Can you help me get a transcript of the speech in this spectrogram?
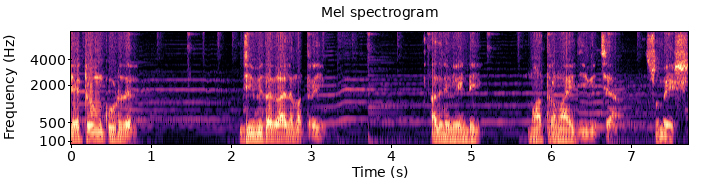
ഏറ്റവും കൂടുതൽ ജീവിതകാലം അത്രയും അതിനുവേണ്ടി മാത്രമായി ജീവിച്ച സുമേഷ്.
